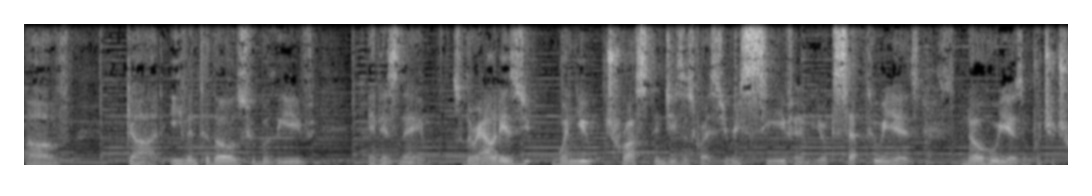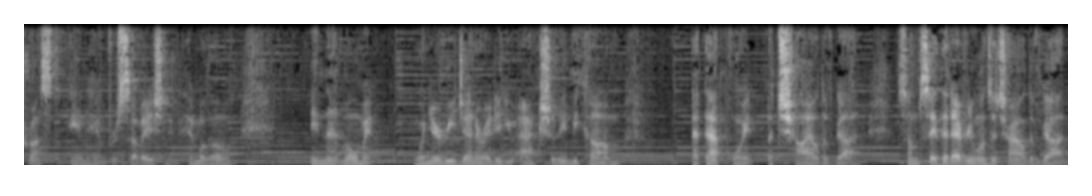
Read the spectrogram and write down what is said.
of God, even to those who believe in his name. So the reality is, you, when you trust in Jesus Christ, you receive him, you accept who he is, know who he is, and put your trust in him for salvation, in him alone. In that moment, when you're regenerated, you actually become, at that point, a child of God. Some say that everyone's a child of God.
